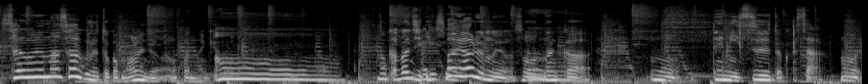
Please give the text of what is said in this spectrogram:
サウナサークルとかもあるんじゃない？わかんないけあどー。なんかマジいっぱいあるのよ。そう、うん。なんかもうテニスとかさもう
